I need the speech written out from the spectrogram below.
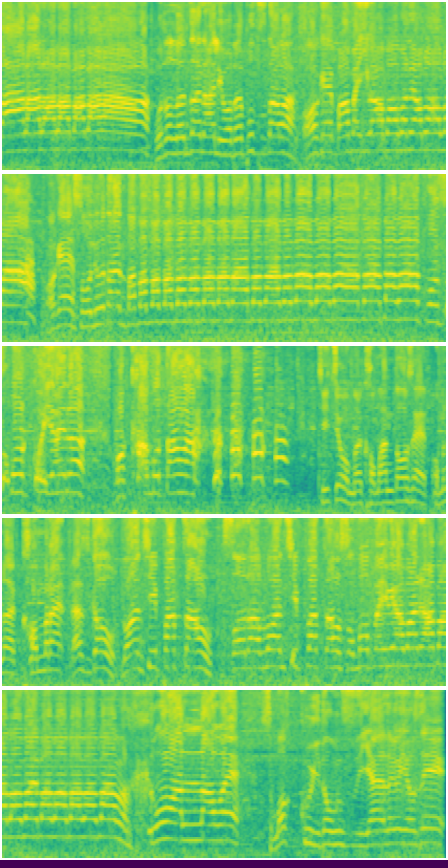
叭叭叭叭叭叭，我的人在哪里我都不知道啊。OK，八八一八八八八八八，OK，手榴弹，叭叭叭叭叭叭叭叭叭叭叭叭叭叭叭叭叭，放什么鬼来的？我看不到啊。哈哈哈哈集结我们的 commando 先，我们的 comrade，let's go，乱七八糟，说到乱七八糟，什么飞镖嘛嘛嘛嘛嘛嘛嘛嘛嘛嘛，哇老喂，什么鬼东西啊这个游戏，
